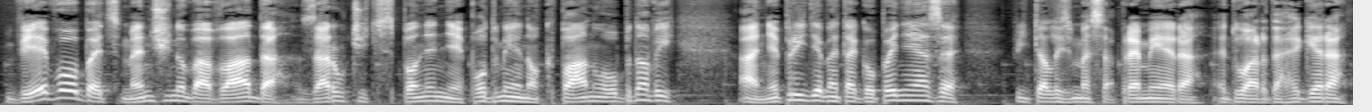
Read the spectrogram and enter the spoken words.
Vie vôbec menšinová vláda zaručiť splnenie podmienok plánu obnovy a neprídeme tak o peniaze? Pýtali sme sa premiéra Eduarda Hegera.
